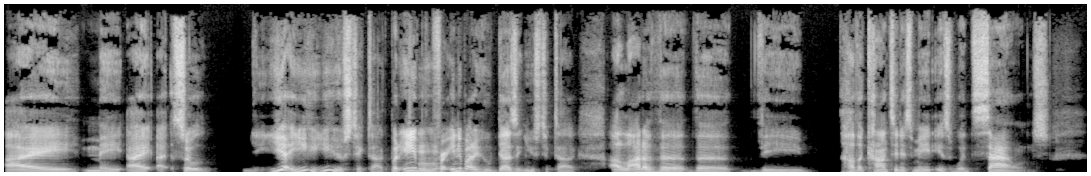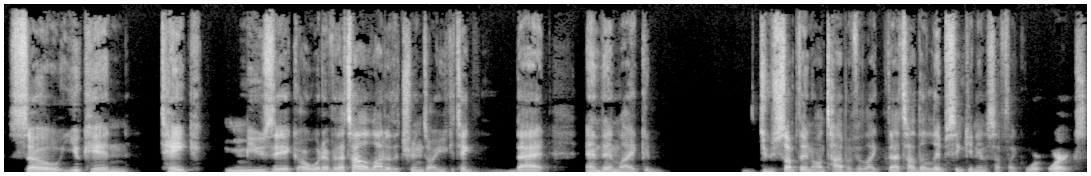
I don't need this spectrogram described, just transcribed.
I made I, I so yeah, you, you use TikTok, but any, Mhm. for anybody who doesn't use TikTok, a lot of the the the how the content is made is with sounds. So you can take music or whatever. That's how a lot of the trends are. You can take that and then like do something on top of it. Like that's how the lip syncing and stuff like wor- works.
